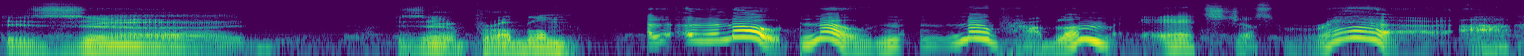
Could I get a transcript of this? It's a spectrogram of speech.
Is, uh, is there a problem? Uh, uh, no, no, n- no problem. It's just rare. Uh, t-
